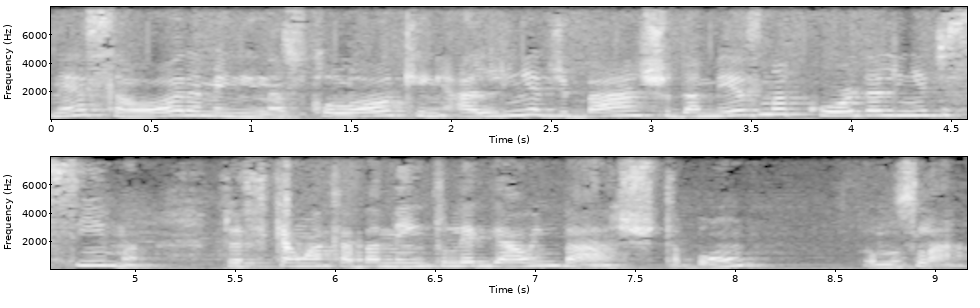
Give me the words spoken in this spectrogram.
Nessa hora, meninas, coloquem a linha de baixo da mesma cor da linha de cima, para ficar um acabamento legal embaixo, tá bom? Vamos lá.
